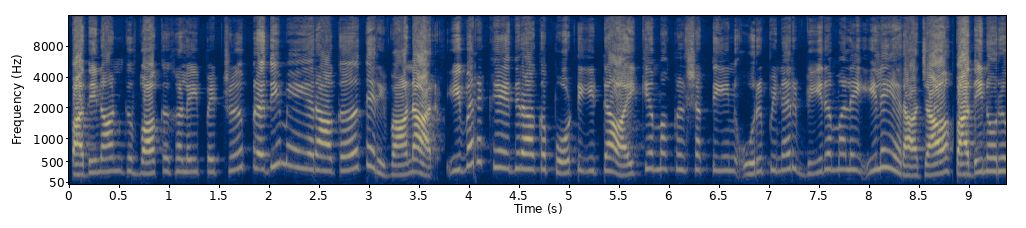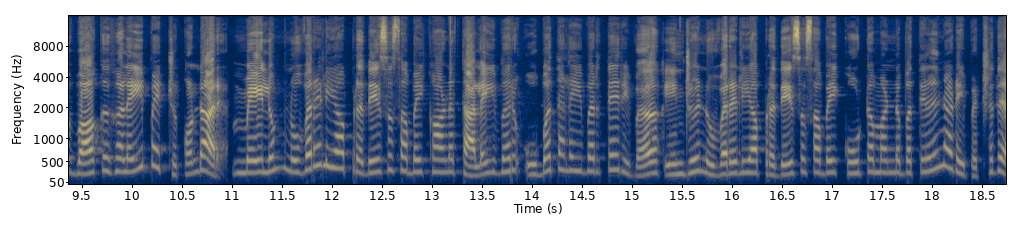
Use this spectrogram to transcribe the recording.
பதினான்கு வாக்குகளை பெற்று பிரதி மேயராக தெரிவானார். இவருக்கு எதிராக போட்டியிட்ட ஐக்கிய மக்கள் சக்தியின் உறுப்பினர் வீரமலை இளையராஜா பதினோரு வாக்குகளை பெற்றுக் கொண்டார். மேலும் நுவரெலியா பிரதேச சபைக்கான தலைவர் உப தலைவர் தெரிவு இன்று நுவரெலியா பிரதேச சபை கூட்ட மண்டபத்தில் நடைபெற்றது.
